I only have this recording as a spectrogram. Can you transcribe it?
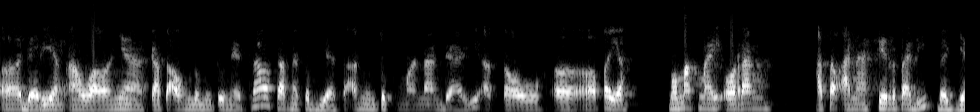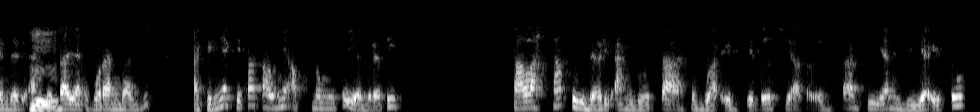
uh, dari yang awalnya kata oknum itu netral karena kebiasaan untuk menandai atau uh, apa ya memaknai orang atau anasir tadi bagian dari hmm. anggota hmm. yang kurang bagus akhirnya kita tahunya oknum itu ya berarti salah satu dari anggota sebuah institusi atau instansi yang dia itu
